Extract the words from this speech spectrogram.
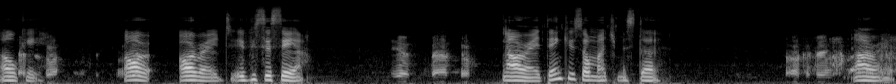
okay That is what- all, right if it's a say Yes, that's all. right thank you so much mr Okay, thank you. All right.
